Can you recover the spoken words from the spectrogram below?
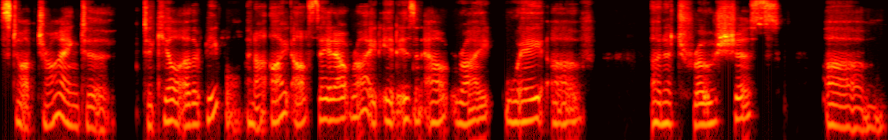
stop trying to to kill other people. And I, i'll say it outright. It is an outright way of an atrocious um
